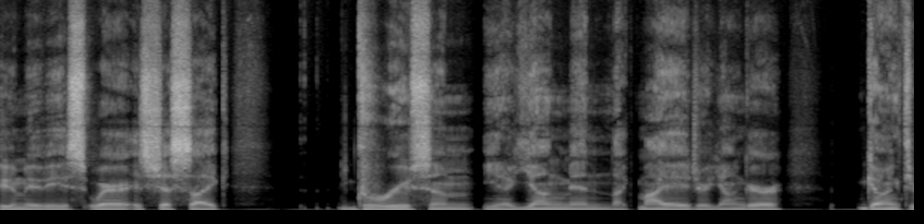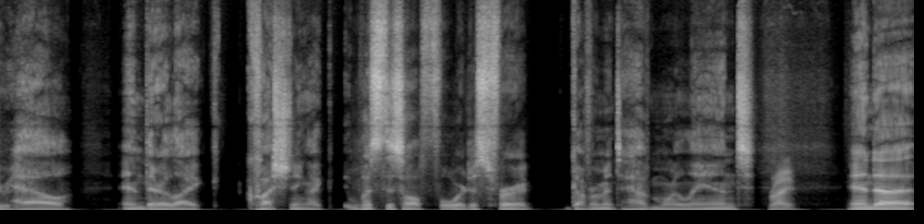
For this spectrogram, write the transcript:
II movies where it's just like gruesome, you know, young men like my age or younger going through hell and they're like questioning like what's this all for? Just for a government to have more land? Right. And uh,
